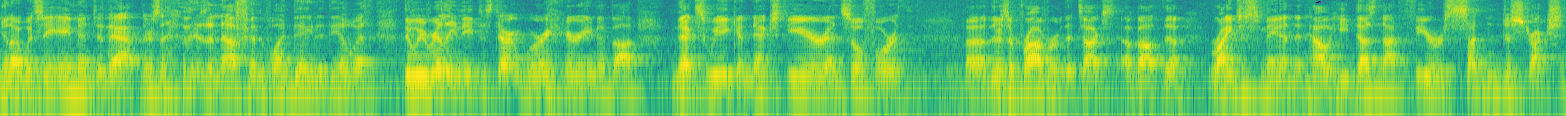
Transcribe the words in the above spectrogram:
And I would say amen to that. There's, a, there's enough in one day to deal with. Do we really need to start worrying about next week and next year and so forth? Uh, there's a proverb that talks about the righteous man and how he does not fear sudden destruction.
